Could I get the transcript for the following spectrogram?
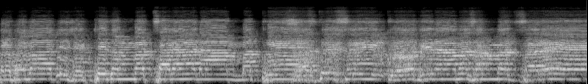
ప్రభవాతి శక్తి సంవత్సరాణం మధ్యే శ్రీ క్రోధి నామ సంవత్సరే.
